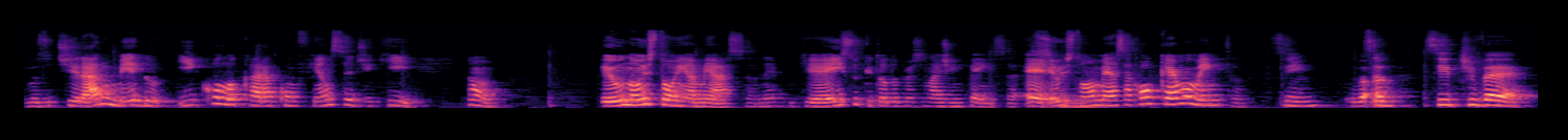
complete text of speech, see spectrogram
Você tirar o medo e colocar a confiança de que, não, eu não estou em ameaça, né? Porque é isso que todo personagem pensa. É, eu Sim. estou em ameaça a qualquer momento. Sim. Se tiver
